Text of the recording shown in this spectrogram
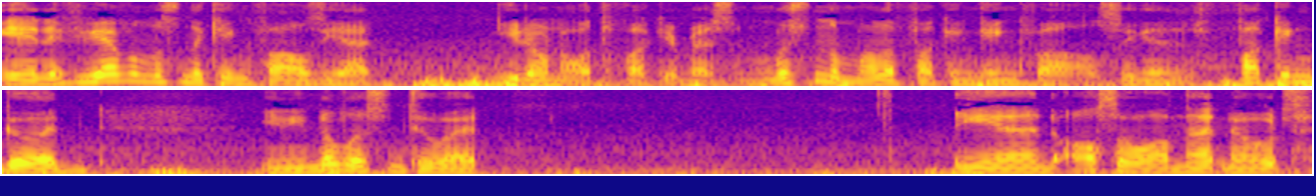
And if you haven't listened to King Falls yet, you don't know what the fuck you're missing. Listen to motherfucking King Falls it's fucking good. You need to listen to it. And also on that note,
